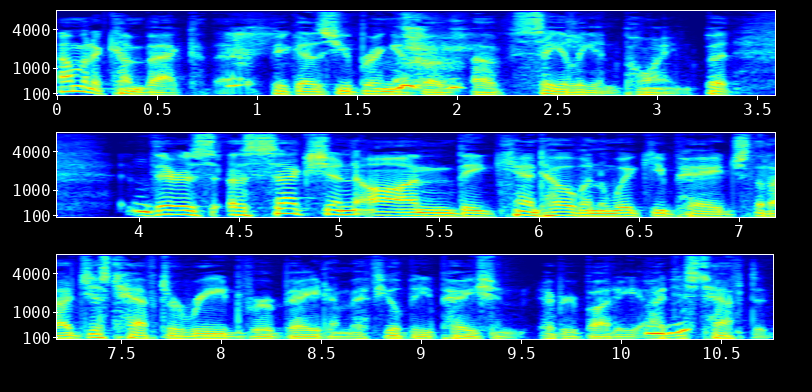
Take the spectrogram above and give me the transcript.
I'm going to come back to that because you bring up a, a salient point. But there's a section on the Kent Hovind wiki page that I just have to read verbatim. If you'll be patient, everybody, I mm-hmm. just have to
